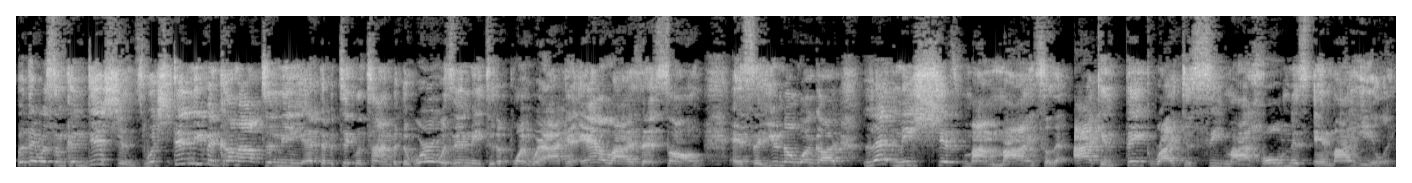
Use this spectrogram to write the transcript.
But there were some conditions which didn't even come out to me at the particular time, but the word was in me to the point where I can analyze that song and say, you know what, God, let me shift my mind so that I can think right to see my wholeness and my healing.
